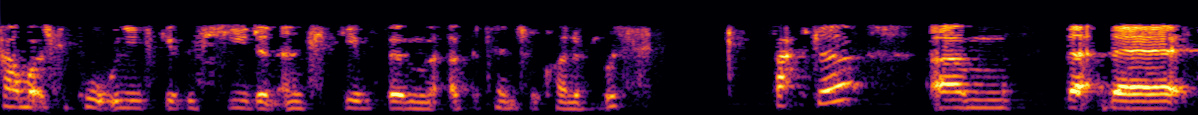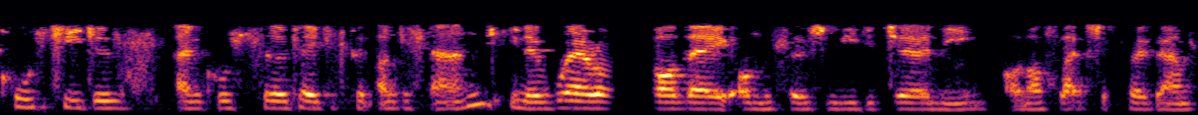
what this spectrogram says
how much support we need to give the student and to give them a potential kind of risk factor um, that their course teachers and course facilitators can understand. You know, where are they on the social media journey on our flagship program?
